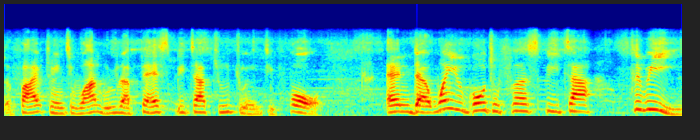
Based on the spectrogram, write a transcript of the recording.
uh, five twenty one. We look at First Peter two twenty four, and uh, when you go to First Peter three,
